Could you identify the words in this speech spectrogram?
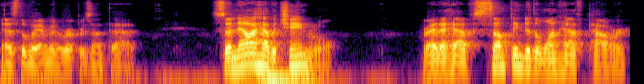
as the way I'm going to represent that. So now I have a chain rule, right? I have something to the 1 half power.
